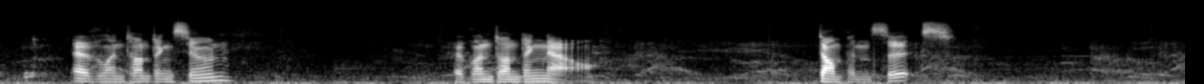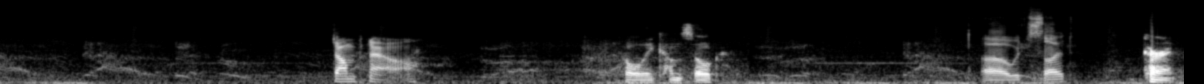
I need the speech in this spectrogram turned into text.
Evelyn taunting soon. Evelyn taunting now. Dump in six. Dump now. Holy, come soak. Uh, which side? Current.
